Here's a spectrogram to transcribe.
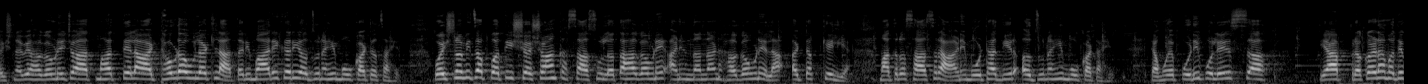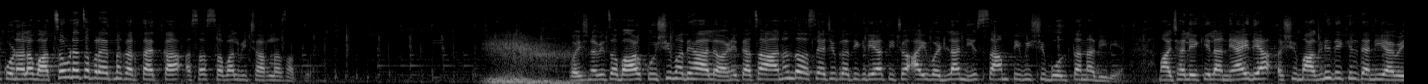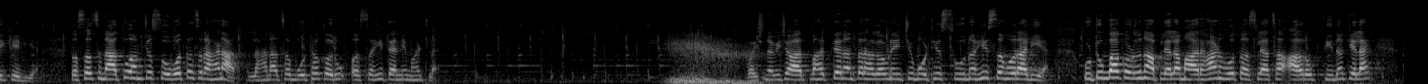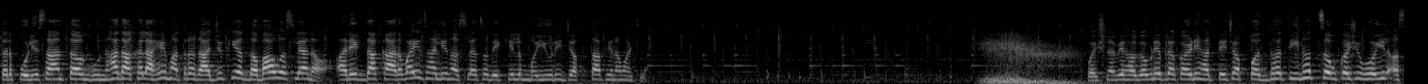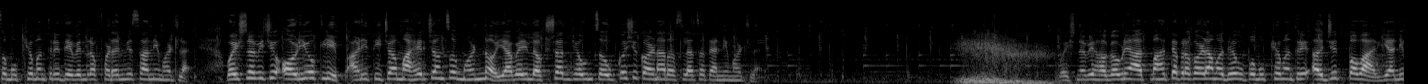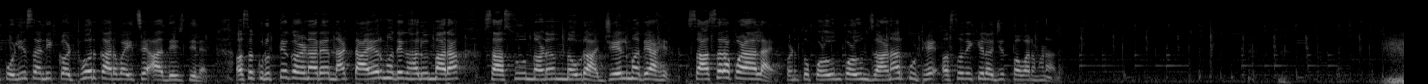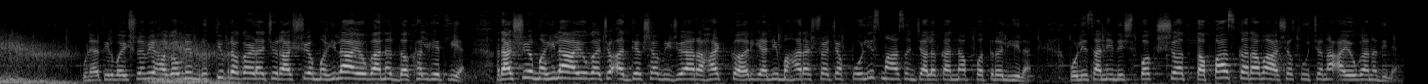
वैष्णवी हगवणीच्या आत्महत्येला आठवडा उलटला तरी मारेकरी अजूनही मोकाटच आहेत. वैष्णवीचा पती शशांक सासू लता हगवणे आणि ननन हगवणेला अटक केली आहे. मात्र सासरा आणि मोठा दीर अजूनही मोकाट आहे त्यामुळे पुणे पोलीस या प्रकरणामध्ये कोणाला वाचवण्याचा प्रयत्न करतायत का असा सवाल विचारला जातोय. वैष्णवीचं बाळ कुशीमध्ये आलं आणि त्याचा आनंद असल्याची प्रतिक्रिया तिच्या आई वडिलांनी साम टीव्हीशी बोलताना दिली आहे. माझ्या लेकीला न्याय द्या अशी मागणी देखील त्यांनी यावेळी केली आहे. तसंच नातू आमच्या सोबतच राहणार. लहानाचं मोठं करू असंही त्यांनी म्हटलंय. वैष्णवीच्या आत्महत्येनंतर हगवण्याची मोठी सूनही समोर आली आहे. कुटुंबाकडून आपल्याला मारहाण होत असल्याचा आरोप तिनं केलाय. तर पोलिसांत गुन्हा दाखल आहे. मात्र राजकीय दबाव असल्यानं अनेकदा कारवाई झाली नसल्याचं देखील मयुरी जगताप हिनं म्हटलं वैष्णवी हगवणे प्रकरणी हत्येच्या पद्धतीनंच चौकशी होईल असं मुख्यमंत्री देवेंद्र फडणवीसांनी म्हटलंय. वैष्णवीची ऑडिओ क्लिप आणि तिच्या माहेरच्यांचं म्हणणं यावेळी लक्षात घेऊन चौकशी करणार असल्याचं त्यांनी म्हटलंय. वैष्णवी हगवणे आत्महत्या प्रकरणामध्ये उपमुख्यमंत्री अजित पवार यांनी पोलिसांनी कठोर कारवाईचे आदेश दिलेत. असं कृत्य करणाऱ्यांना टायरमध्ये घालून मारा. सासू नणन नवरा जेलमध्ये आहेत. सासरा पळालाय पण तो पळून पळून जाणार कुठे असं देखील अजित पवार म्हणाले. पुण्यातील वैष्णवी हगवणे मृत्यू प्रकरणाची राष्ट्रीय महिला आयोगानं दखल घेतली आहे. राष्ट्रीय महिला आयोगाच्या अध्यक्षा विजया रहाटकर यांनी महाराष्ट्राच्या पोलीस महासंचालकांना पत्र लिहिलंय. पोलिसांनी निष्पक्ष तपास करावा अशा सूचना आयोगानं दिल्या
